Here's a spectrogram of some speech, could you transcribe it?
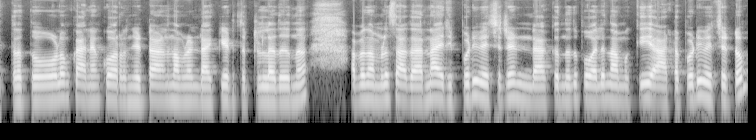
എത്രത്തോളം കനം കുറഞ്ഞിട്ടാണ് നമ്മൾ ഉണ്ടാക്കി എടുത്തിട്ടുള്ളത് എന്ന് അപ്പൊ നമ്മൾ സാധാരണ അരിപ്പൊടി വെച്ചിട്ട് ഉണ്ടാക്കുന്നത് പോലെ നമുക്ക് ഈ ആട്ടപ്പൊടി വെച്ചിട്ടും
